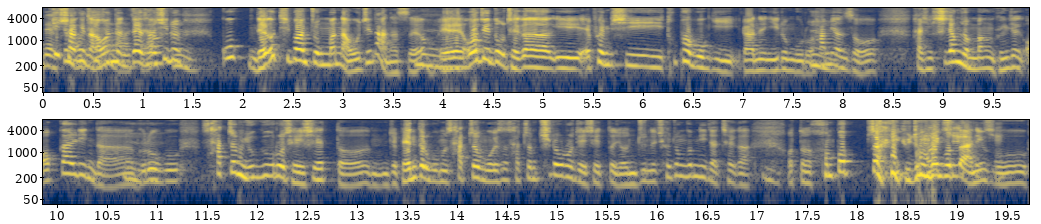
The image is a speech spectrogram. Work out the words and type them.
네, 좀 어떻게 나왔는데? 사실은 음. 꼭 네거티브한 쪽만 나오지는 않았어요. 음. 예, 어제도 제가 이 FMC 토파보기라는 이름으로 음. 하면서 사실 시장 전망은 굉장히 엇갈린다. 음. 그리고 4.65로 제시했던 이제 밴드로 보면 4.5에서 4.75로 제시했던 연준의 최종 금리 자체가 어떤 헌법상에 규정된 음. 그렇지, 것도 아니고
